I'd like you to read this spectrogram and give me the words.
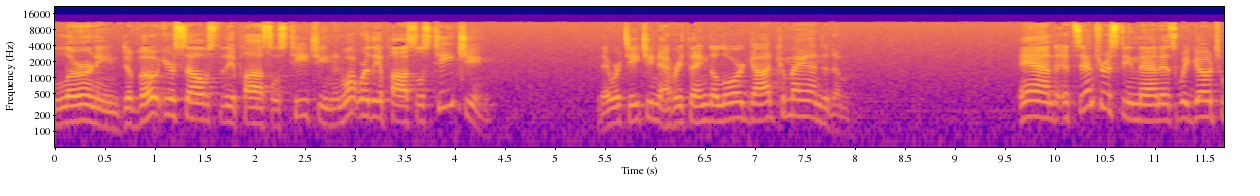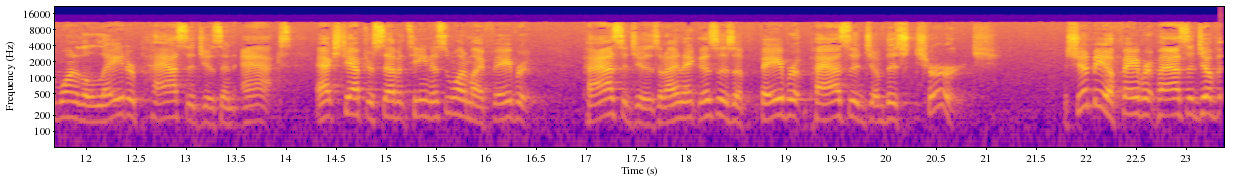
learning. Devote yourselves to the apostles' teaching. And what were the apostles teaching? They were teaching everything the Lord God commanded them. And it's interesting then as we go to one of the later passages in Acts, Acts chapter 17, this is one of my favorite passages, and I think this is a favorite passage of this church. It should be a favorite passage of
